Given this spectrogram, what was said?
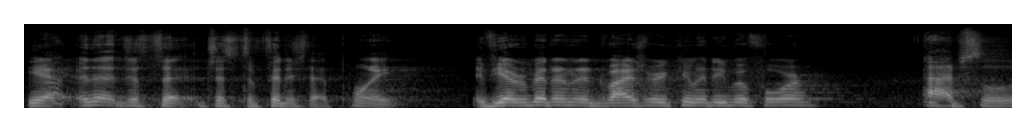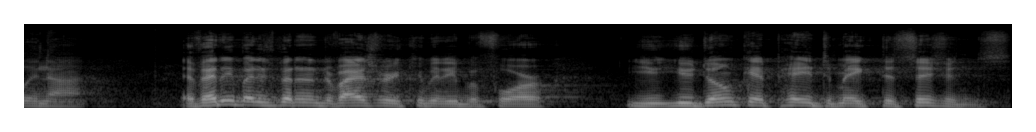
Yeah, and just to, just to finish that point, have you ever been on an advisory committee before? Absolutely not. If anybody's been on an advisory committee before, you, you don't get paid to make decisions.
